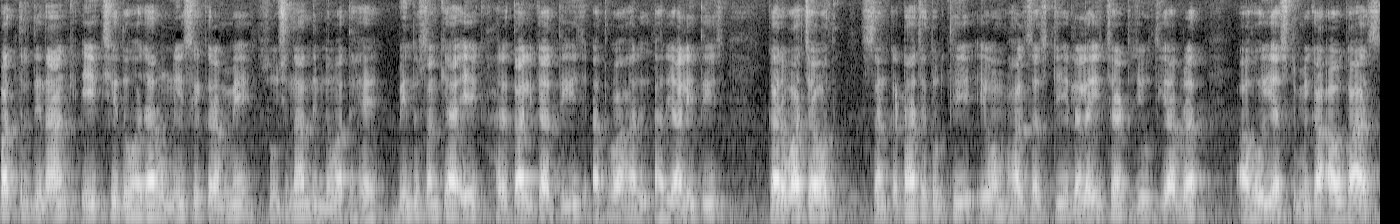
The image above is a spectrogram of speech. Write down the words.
पत्र दिनांक एक छः दो हज़ार उन्नीस के क्रम में सूचना निम्नवत है। बिंदु संख्या एक, हरितालिका तीज अथवा हरियाली तीज, करवा चौथ, संकटा चतुर्थी एवं भाल षष्ठी ललई छठ, ज्योतिया व्रत, अहोई अष्टमी का अवकाश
